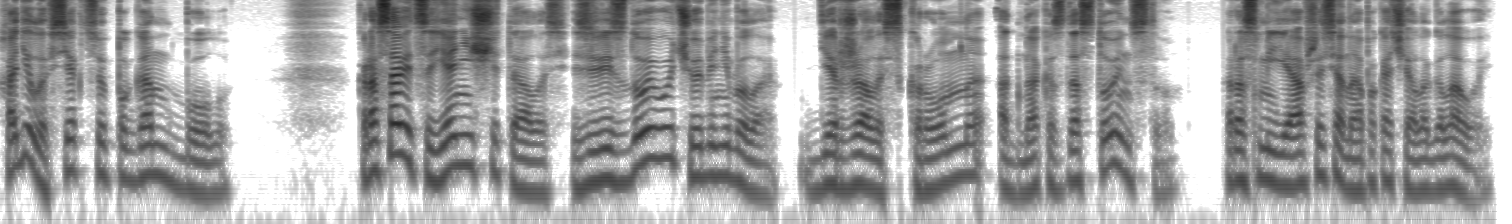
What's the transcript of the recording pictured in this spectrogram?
Ходила в секцию по гандболу. Красавицей я не считалась, звездой в учебе не была. Держалась скромно, однако с достоинством. Рассмеявшись, она покачала головой.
